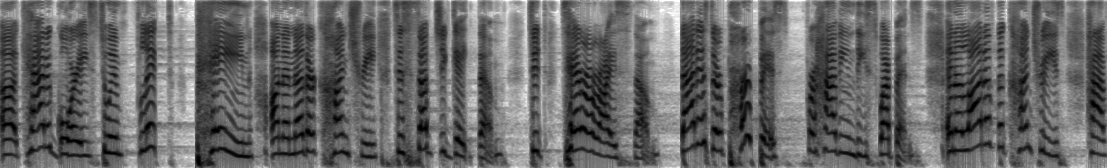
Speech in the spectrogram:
uh, categories to inflict pain on another country to subjugate them, to terrorize them. That is their purpose for having these weapons. And a lot of the countries have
